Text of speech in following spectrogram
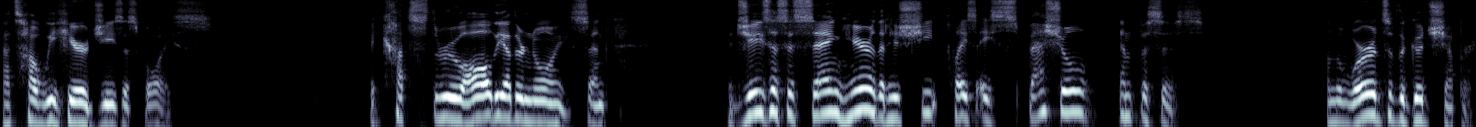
That's how we hear Jesus' voice. It cuts through all the other noise. And Jesus is saying here that his sheep place a special emphasis on the words of the Good Shepherd.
